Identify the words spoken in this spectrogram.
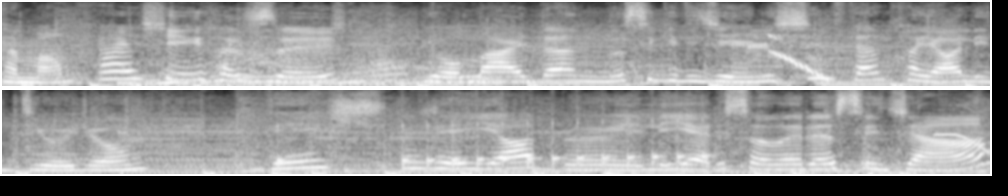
Tamam her şey hazır. Yollarda nasıl gideceğimi şimdiden hayal ediyorum. Ve şuraya böyle yarısaları asacağım.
